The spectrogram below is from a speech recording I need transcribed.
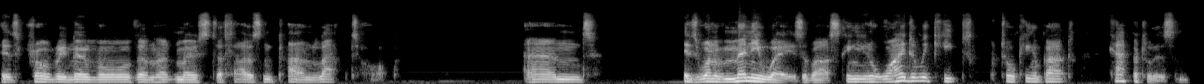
it's probably no more than at most a thousand pound laptop. And it's one of many ways of asking, you know, why do we keep talking about capitalism?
